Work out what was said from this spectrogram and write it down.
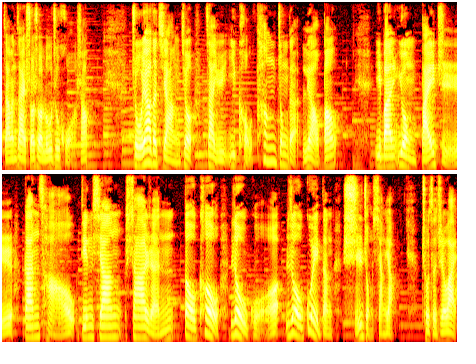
咱们再说说卤煮火烧，主要的讲究在于一口汤中的料包，一般用白芷、甘草、丁香、砂仁、豆蔻、肉果、肉桂等十种香药。除此之外，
